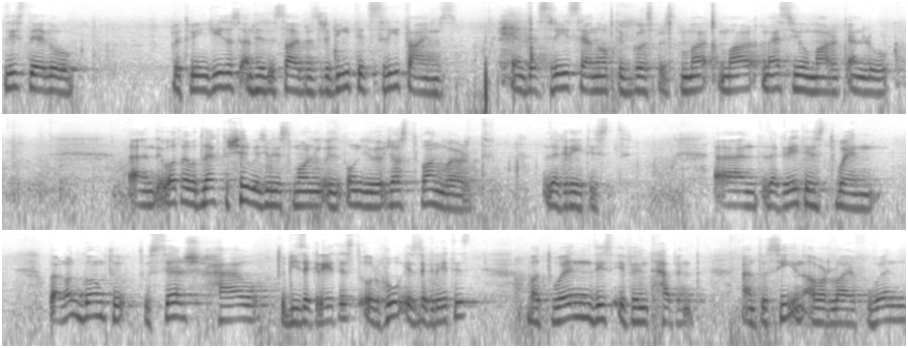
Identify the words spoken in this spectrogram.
this dialogue between Jesus and his disciples repeated three times in the three synoptic Gospels Ma- Mar- Matthew, Mark, and Luke. And what I would like to share with you this morning is only just one word the greatest. And the greatest when. We are not going to, to search how to be the greatest or who is the greatest, but when this event happened, and to see in our life when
